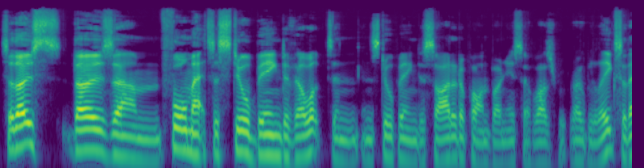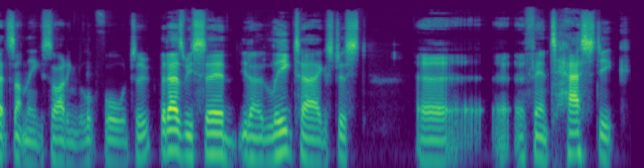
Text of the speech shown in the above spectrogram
So those those um, formats are still being developed and, and still being decided upon by New South Wales Rugby League. So that's something exciting to look forward to. But as we said, you know, league tags just uh, a fantastic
